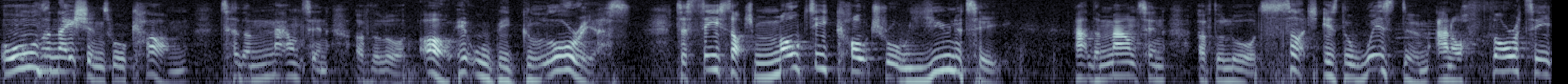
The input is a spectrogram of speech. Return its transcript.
All the nations will come to the mountain of the Lord. Oh, it will be glorious to see such multicultural unity at the mountain of the Lord. Such is the wisdom and authority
